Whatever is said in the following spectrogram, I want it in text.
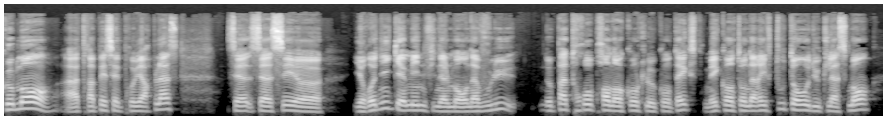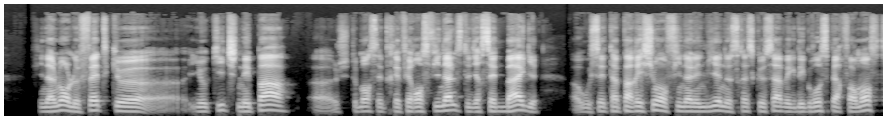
comment attraper cette première place, c'est assez euh, ironique, Amine, finalement. On a voulu ne pas trop prendre en compte le contexte, mais quand on arrive tout en haut du classement, finalement, le fait que euh, Jokic n'ait pas justement cette référence finale, c'est-à-dire cette bague ou cette apparition en finale NBA, ne serait-ce que ça, avec des grosses performances.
